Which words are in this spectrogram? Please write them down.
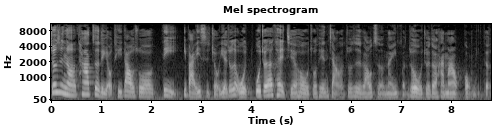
就是呢，他这里有提到说，第一百一十九页，就是我我觉得可以结合我昨天讲的，就是老子的那一本，就是我觉得还蛮有共鸣的。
